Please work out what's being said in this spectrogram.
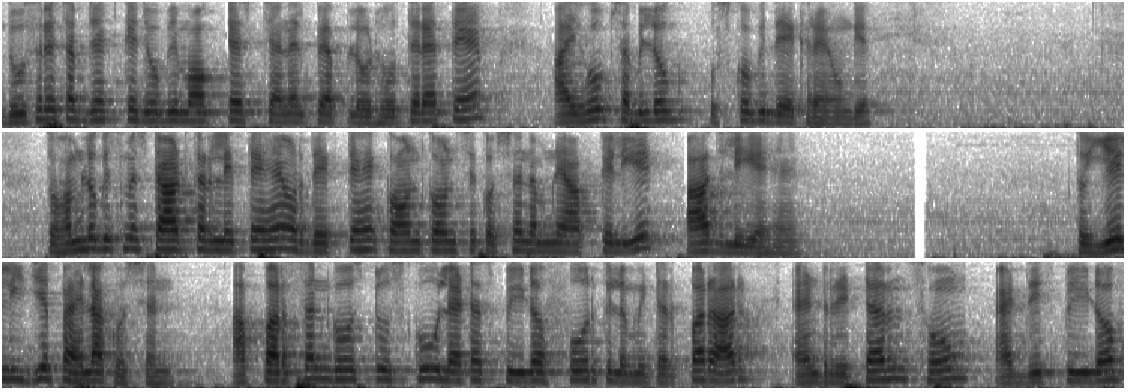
दूसरे सब्जेक्ट के जो भी मॉक टेस्ट चैनल पे अपलोड होते रहते हैं आई होप सभी लोग उसको भी देख रहे होंगे। तो हम लोग इसमें स्टार्ट कर लेते हैं और देखते हैं कौन कौन से क्वेश्चन हमने आपके लिए आज लिए हैं। तो ये लीजिए पहला question. A person goes to school at a speed of four kilometer per hour and return home at the speed of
